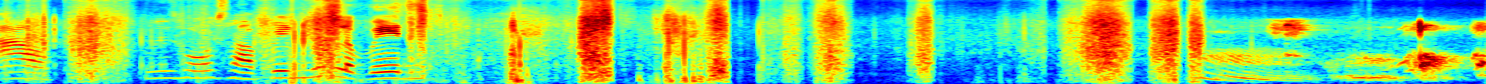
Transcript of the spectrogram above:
อ้าวมีโทรศัพท์เป็นนี่เหรอเบน Hmm.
